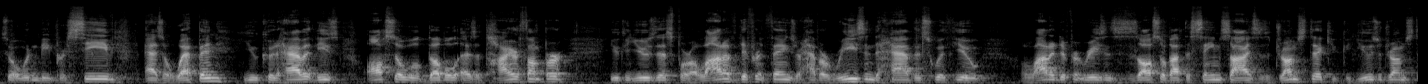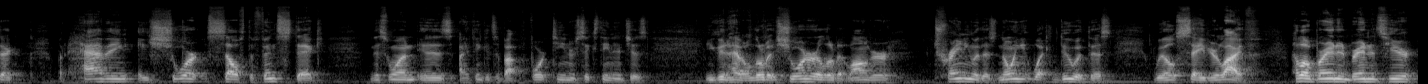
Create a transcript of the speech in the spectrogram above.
so it wouldn't be perceived as a weapon. You could have it. These also will double as a tire thumper. You could use this for a lot of different things or have a reason to have this with you. A lot of different reasons. This is also about the same size as a drumstick. You could use a drumstick, but having a short self-defense stick, this one is, I think it's about 14 or 16 inches. You can have it a little bit shorter, a little bit longer. Training with this, knowing what to do with this will save your life. Hello, Brandon. Brandon's here.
